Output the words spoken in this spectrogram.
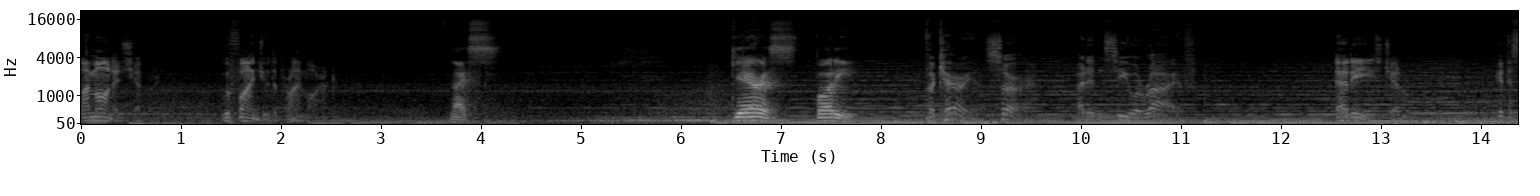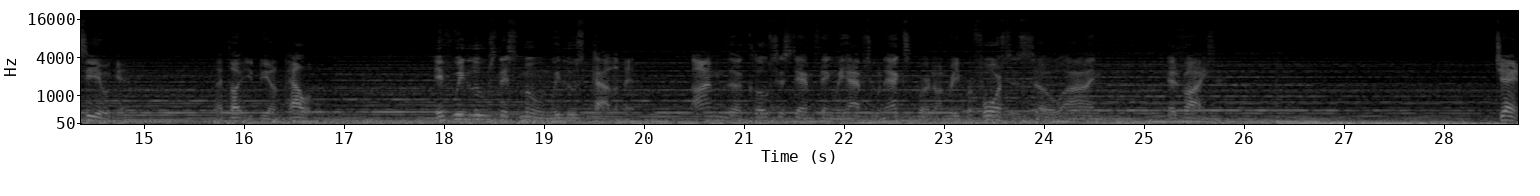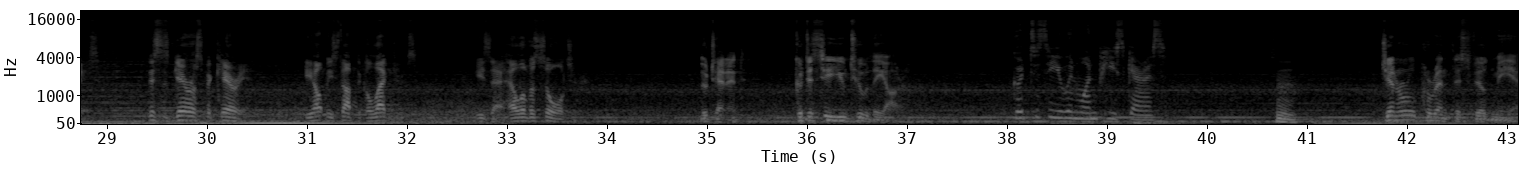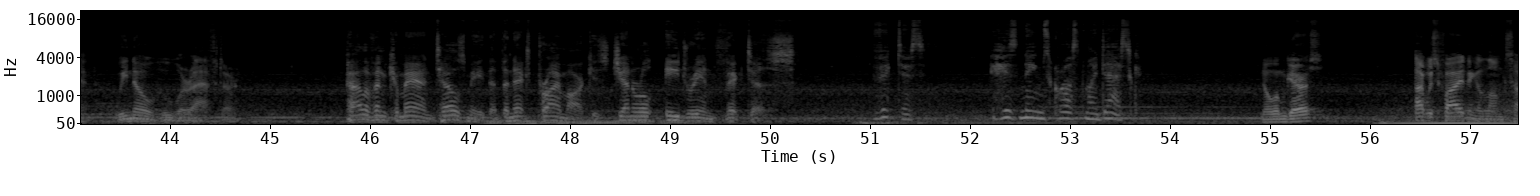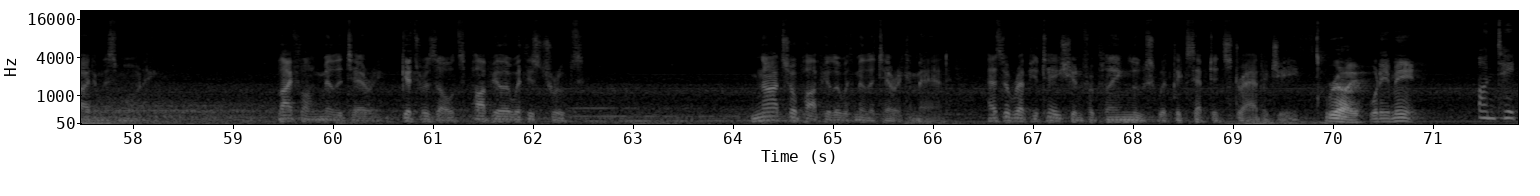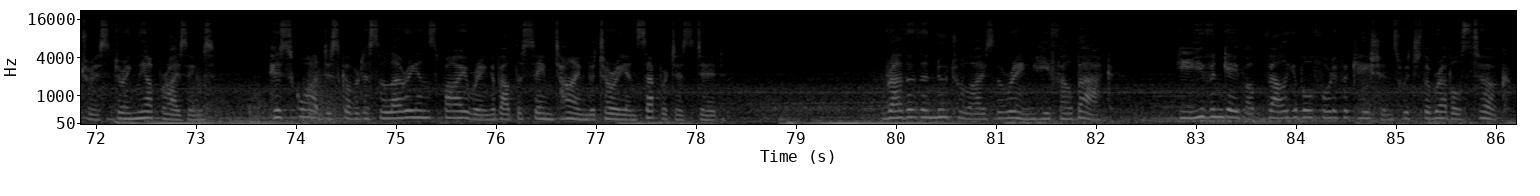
I'm on it, Shepard. We'll find you the Primarch. nice. Garrus, buddy. Vakarian, sir. I didn't see you arrive. At ease, General. Good to see you again. I thought you'd be on Palaven. If we lose this moon, we lose Palaven. I'm the closest damn thing we have to an expert on Reaper forces, so I'm advising. James, this is Garrus Vakarian. He helped me stop the Collectors. He's a hell of a soldier. Lieutenant, good to see you too, Liara. Good to see you in one piece, Garrus. Hmm. General Corinthus filled me in. We know who we're after. Palaven Command tells me that the next Primarch is General Adrian Victus. Victus. His name's crossed my desk. Know him, Garrus? I was fighting alongside him this morning. Lifelong military, gets results, popular with his troops. Not so popular with military command. Has a reputation for playing loose with accepted strategy. Really? What do you mean? On Taetrus, during the uprisings, his squad discovered a Salarian spy ring about the same time the Turian separatists did. Rather than neutralize the ring, he fell back. He even gave up valuable fortifications which the rebels took.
